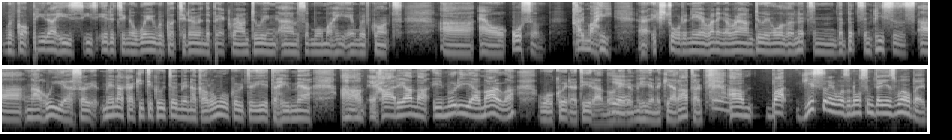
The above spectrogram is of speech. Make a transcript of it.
We've got Peter, he's he's editing away. We've got Tero in the background doing um, some more mahi, and we've got uh, our awesome kaimahi uh, extraordinaire running around doing all the nits and the bits and pieces uh, ngā huia. So mena ka kite koutou, mena ka rongo koutou i etahi mea um, e haere ana i muri a maua, o koera tira, no Yeah. reira mihi ana ki a rātou. Um, but yesterday was an awesome day as well, babe.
